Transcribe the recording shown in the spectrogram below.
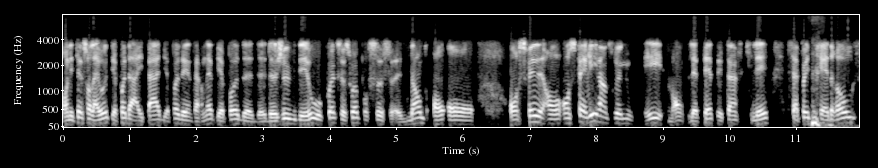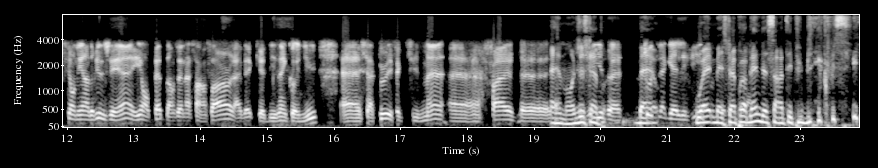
on était sur la route, il n'y a pas d'iPad, il n'y a pas d'Internet, il n'y a pas de, de, jeux vidéo ou quoi que ce soit pour ça. Donc, on, on, on se fait on, se fait rire entre nous. Et bon, le pet étant ce qu'il est, ça peut être très drôle si on est André le géant et on pète dans un ascenseur avec des inconnus. Euh, ça peut effectivement euh, faire euh, eh, mon Dieu, rire, un... ben, toute la galerie. Oui, mais c'est un problème de santé publique aussi.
